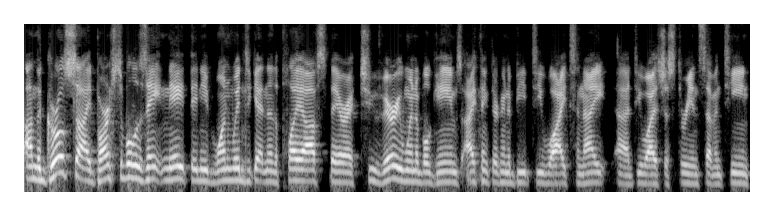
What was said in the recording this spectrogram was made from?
On the girls' side, Barnstable is eight and eight. They need one win to get into the playoffs. They are at two very winnable games. I think they're going to beat DY tonight. Uh, DY is just three and seventeen,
